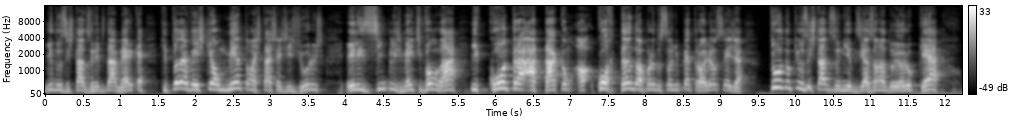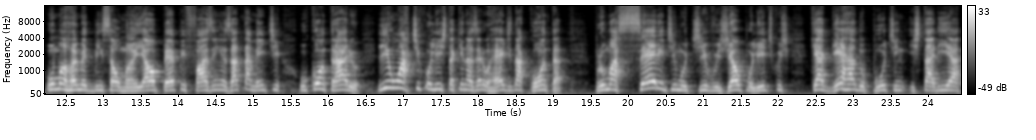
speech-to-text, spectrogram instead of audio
e dos Estados Unidos da América, que toda vez que aumentam as taxas de juros, eles simplesmente vão lá e contra-atacam, cortando a produção de petróleo. Ou seja, tudo que os Estados Unidos e a zona do euro quer, o Mohammed bin Salman e a OPEP fazem exatamente o contrário. E um articulista aqui na Zero Red dá conta, por uma série de motivos geopolíticos, que a guerra do Putin estaria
